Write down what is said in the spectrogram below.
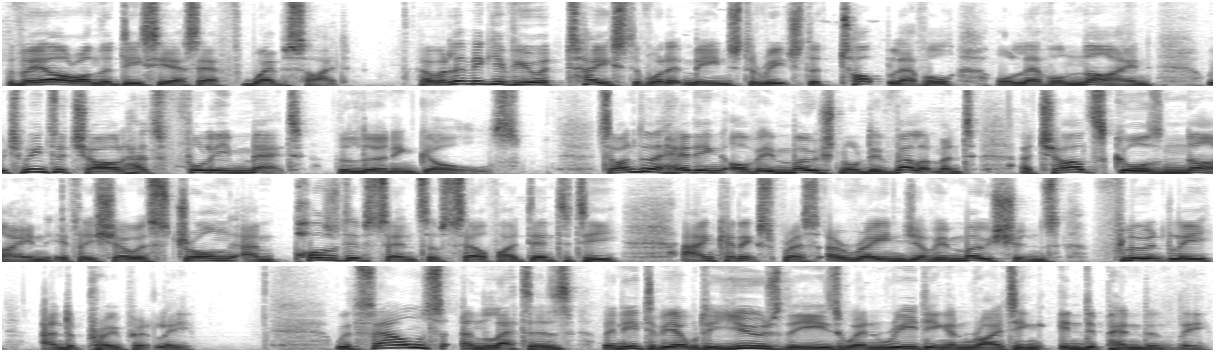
but they are on the DCSF website. However, let me give you a taste of what it means to reach the top level, or level 9, which means a child has fully met the learning goals. So under the heading of emotional development, a child scores 9 if they show a strong and positive sense of self-identity and can express a range of emotions fluently and appropriately. With sounds and letters, they need to be able to use these when reading and writing independently.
